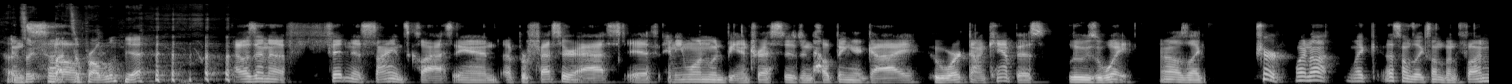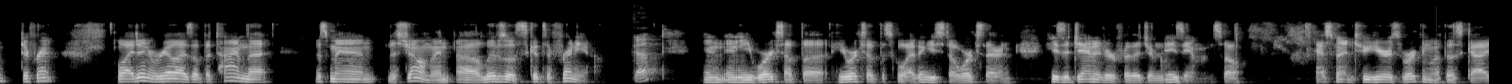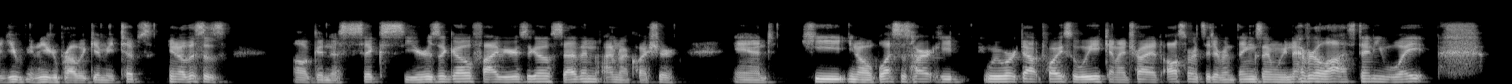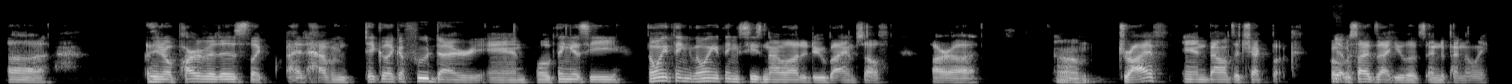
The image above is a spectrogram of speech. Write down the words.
that's, a, so that's a problem. Yeah. I was in a fitness science class, and a professor asked if anyone would be interested in helping a guy who worked on campus lose weight. And I was like, sure, why not? Like, that sounds like something fun, different. Well, I didn't realize at the time that this man, this gentleman, uh, lives with schizophrenia. Okay. And, and he works at the he works at the school. I think he still works there, and he's a janitor for the gymnasium. And so I spent two years working with this guy. You and you can probably give me tips. You know, this is oh goodness, six years ago, five years ago, seven. I'm not quite sure. And he, you know, bless his heart, he we worked out twice a week, and I tried all sorts of different things, and we never lost any weight. Uh, you know, part of it is like I'd have him take like a food diary, and well, the thing is, he the only thing the only things he's not allowed to do by himself are uh, um, drive and balance a checkbook. But yep. besides that, he lives independently.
